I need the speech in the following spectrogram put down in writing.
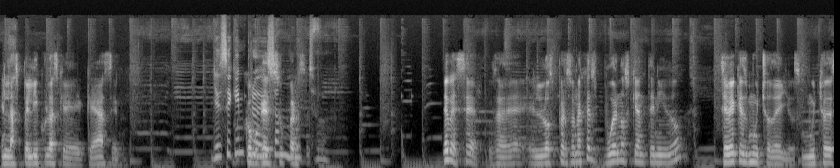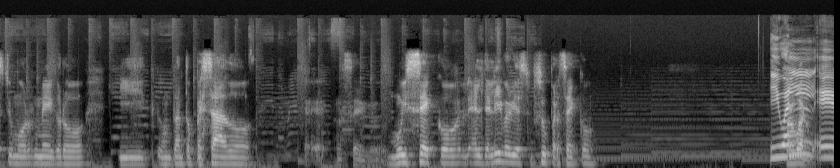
en las películas que, que hacen. Yo sé que Como que es improvisan mucho. Debe ser. O sea, eh, los personajes buenos que han tenido, se ve que es mucho de ellos. Mucho de este humor negro y un tanto pesado. eh, no sé, muy seco. El delivery es súper seco. Igual bueno, eh,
